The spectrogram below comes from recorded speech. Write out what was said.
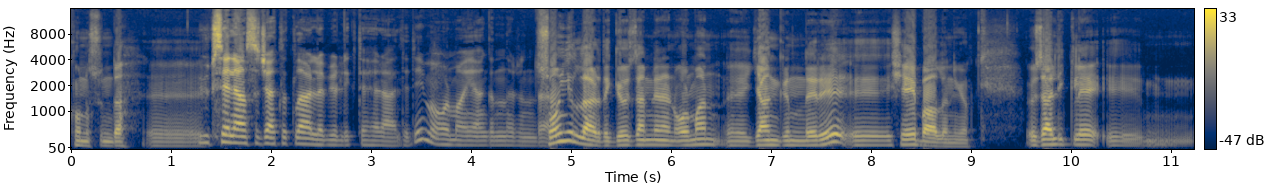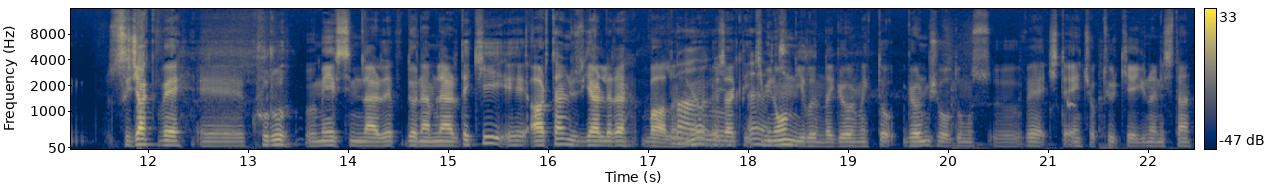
konusunda e, Yükselen sıcaklıklarla birlikte herhalde değil mi orman yangınlarında? son yıllarda gözlemlenen orman e, yangınları e, şeye bağlanıyor. Özellikle e, sıcak ve e, kuru mevsimlerde dönemlerdeki e, artan rüzgarlara bağlanıyor. Bağlanıyor, Özellikle evet. 2010 yılında görmekte görmüş olduğumuz e, ve işte en çok Türkiye, Yunanistan,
